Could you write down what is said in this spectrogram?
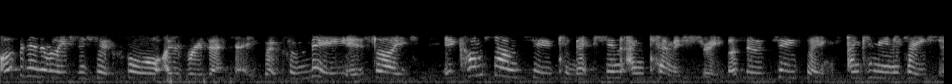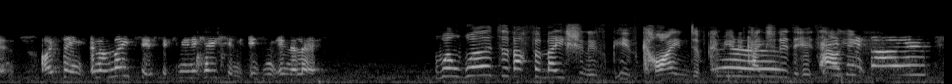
I've been in a relationship for over a decade, but for me, it's like it comes down to connection and chemistry. Those are the two things, and communication. I think, and I've noticed that communication isn't in the list. Well, words of affirmation is is kind of communication, is it? It's how Is you. it though?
